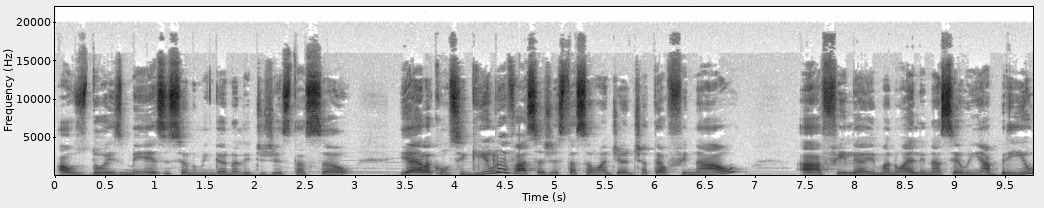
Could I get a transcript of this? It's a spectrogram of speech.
aos dois meses, se eu não me engano, ali de gestação, e ela conseguiu levar essa gestação adiante até o final. A filha Emanuele nasceu em abril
